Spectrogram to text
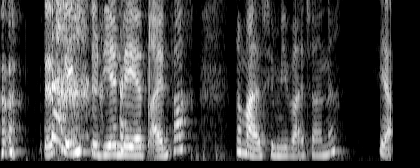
Deswegen studieren wir jetzt einfach normale Chemie weiter, ne? Ja.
